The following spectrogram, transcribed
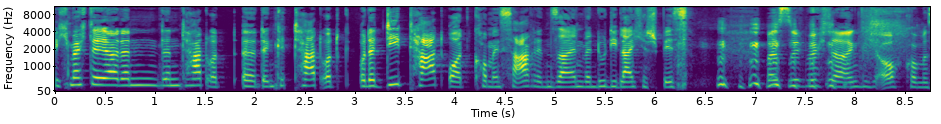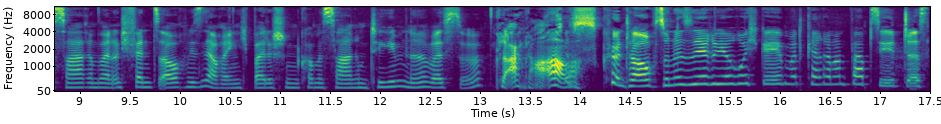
Ich möchte ja dann den Tatort, äh, den Tatort oder die Tatortkommissarin sein, wenn du die Leiche spielst. Weißt du, ich möchte eigentlich auch Kommissarin sein und ich fände es auch, wir sind ja auch eigentlich beide schon ein Kommissarenteam, ne, weißt du? Klar, klar. Es könnte auch so eine Serie ruhig geben mit Karen und Babsi, just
